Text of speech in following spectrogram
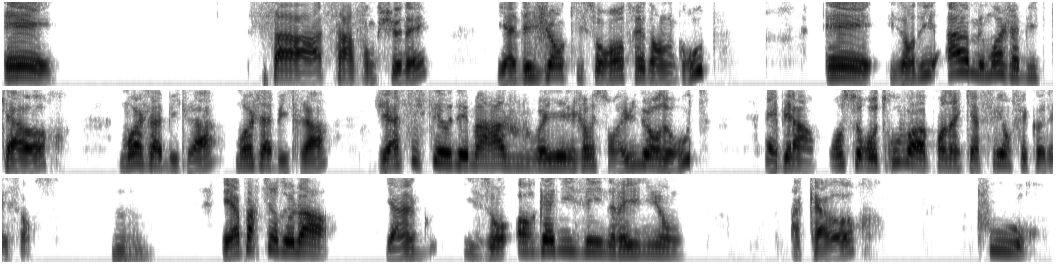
Et ça, ça a fonctionné. Il y a des gens qui sont rentrés dans le groupe et ils ont dit Ah, mais moi j'habite Cahors, moi j'habite là, moi j'habite là. J'ai assisté au démarrage où vous voyez les gens, ils sont à une heure de route. Eh bien, on se retrouve, on va prendre un café, on fait connaissance. Mmh. Et à partir de là, il y a ils ont organisé une réunion à Cahors pour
